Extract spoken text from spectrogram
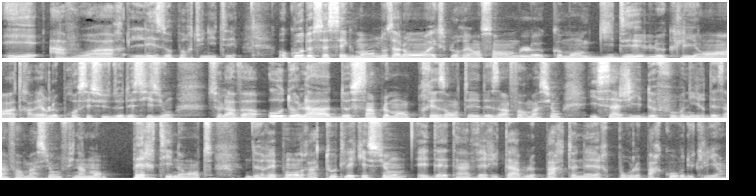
et avoir les opportunités. Au cours de ce segment, nous allons explorer ensemble comment guider le client à travers le processus de décision. Cela va au-delà de simplement présenter des informations. Il s'agit de fournir des informations finalement pertinentes, de répondre à toutes les questions et d'être un véritable partenaire pour le parcours du client.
